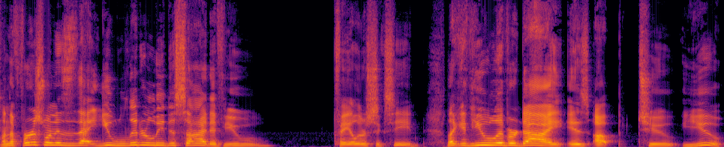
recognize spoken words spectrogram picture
And the first one is that you literally decide if you fail or succeed. Like if you live or die is up to you.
